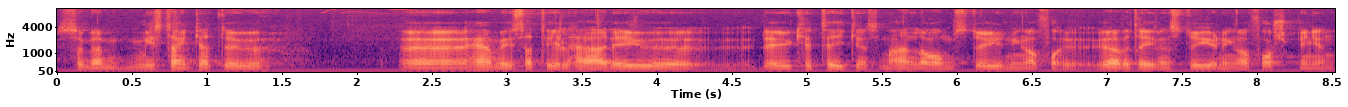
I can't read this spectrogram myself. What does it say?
som jag misstänker att du Eh, hänvisar till här, det är ju det är ju kritiken som handlar om styrning av, överdriven styrning av forskningen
